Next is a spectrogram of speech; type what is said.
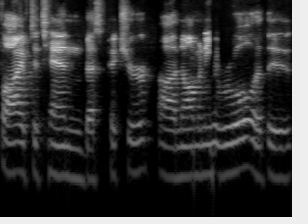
five to ten best picture uh, nominee rule at the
